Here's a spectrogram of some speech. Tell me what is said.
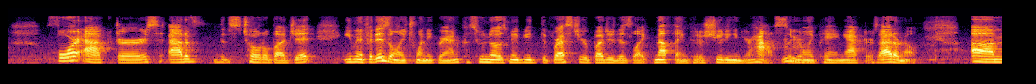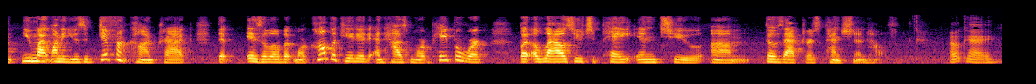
for actors out of this total budget, even if it is only 20 grand, because who knows, maybe the rest of your budget is like nothing because you're shooting in your house. So Mhm. you're only paying actors. I don't know. Um, you might want to use a different contract that is a little bit more complicated and has more paperwork, but allows you to pay into um, those actors' pension and health. Okay.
